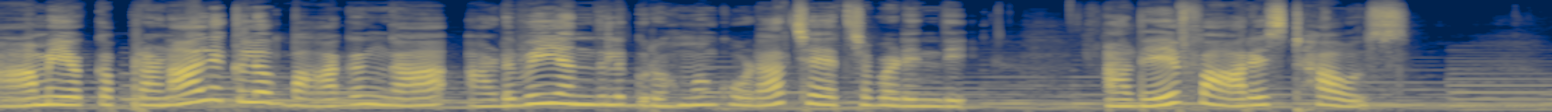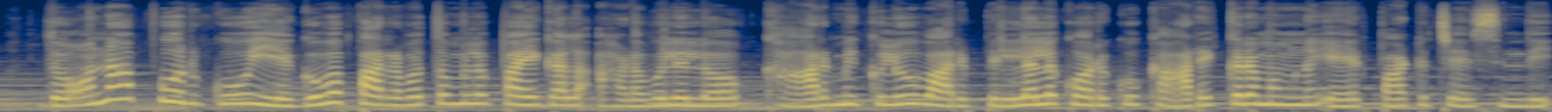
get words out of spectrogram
ఆమె యొక్క ప్రణాళికలో భాగంగా అడవి అందుల గృహము కూడా చేర్చబడింది. అదే ఫారెస్ట్ హౌస్. దోనాపూర్కు ఎగువ పర్వతములపై గల అడవులలో కార్మికులు వారి పిల్లల కొరకు కార్యక్రమంను ఏర్పాటు చేసింది.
